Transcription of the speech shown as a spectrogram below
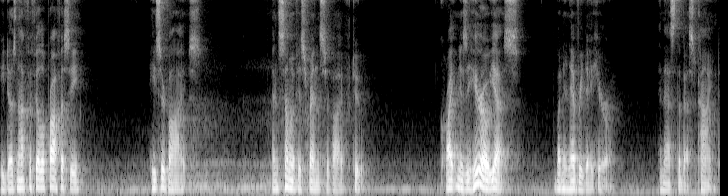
he does not fulfill a prophecy, he survives. And some of his friends survive too. Crichton is a hero, yes, but an everyday hero, and that's the best kind.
